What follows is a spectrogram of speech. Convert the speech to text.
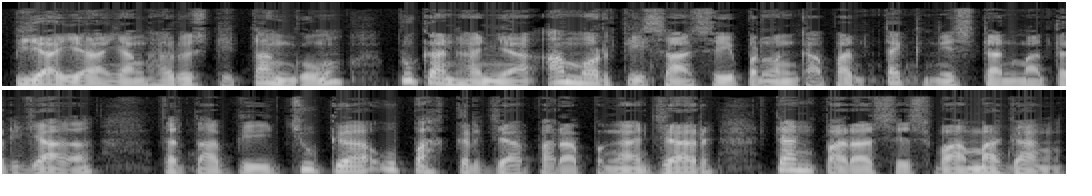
Biaya yang harus ditanggung bukan hanya amortisasi perlengkapan teknis dan material, tetapi juga upah kerja para pengajar dan para siswa magang.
